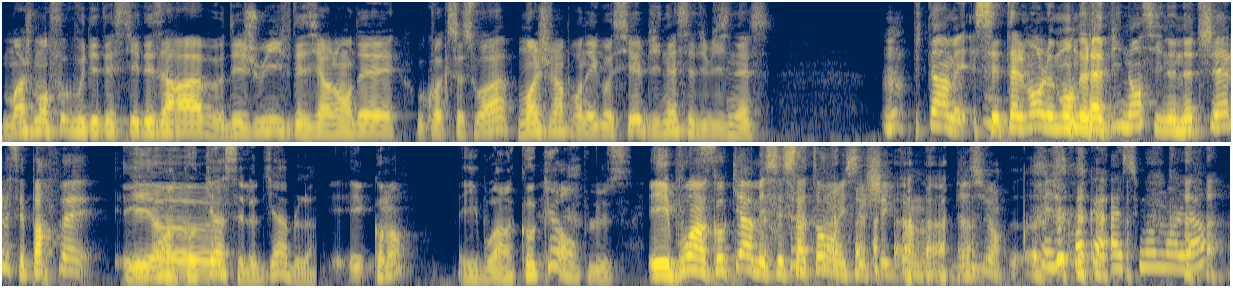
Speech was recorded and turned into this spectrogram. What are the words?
Moi, je m'en fous que vous détestiez des Arabes, des Juifs, des Irlandais ou quoi que ce soit. Moi, je viens pour négocier. Le business, c'est du business. Putain, mais c'est tellement le monde de la finance, in a nutshell, c'est parfait. Et, il boit euh, un coca, c'est le diable. Et, et comment? Et il boit un coca en plus. Et il boit un coca, mais c'est Satan et c'est le shaitan, bien sûr. Mais je crois qu'à ce moment-là,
